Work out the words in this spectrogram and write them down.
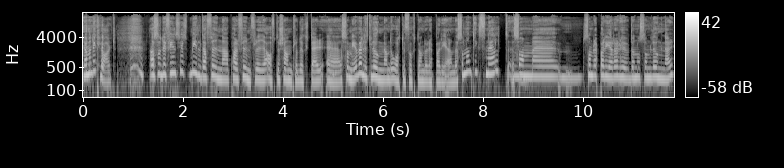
Ja, men det är klart. Alltså det finns ju milda, fina, parfymfria after sun-produkter eh, som är väldigt lugnande, återfuktande och reparerande. Så någonting snällt mm. som, eh, som reparerar huden och som lugnar.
